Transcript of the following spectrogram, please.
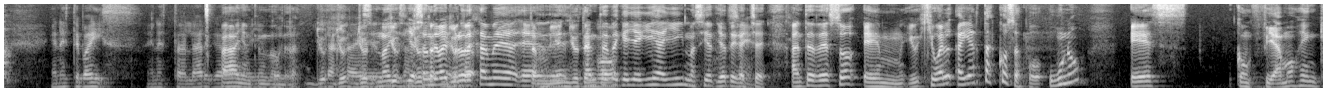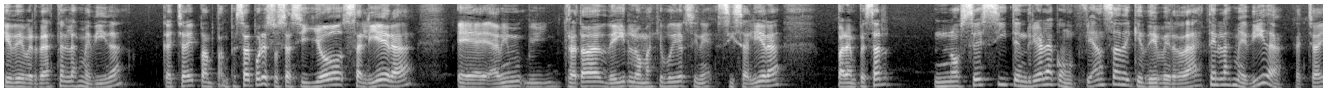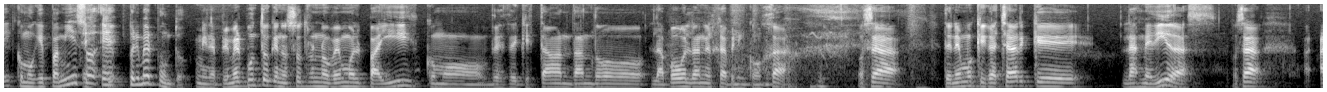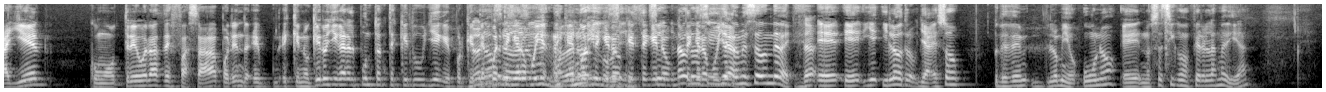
en este país, en esta larga Ah, ya entiendo. Yo- No, ya pero déjame. eh, también yo tengo- Antes de que llegues allí, no sé, ya te Sí. caché. Antes de eso, em, igual hay hartas cosas. po. Uno es. Confiamos en que de verdad estén las medidas. ¿Cachai? Para empezar por eso. O sea, si yo saliera. Eh, a mí trataba de ir lo más que podía al cine. Si saliera, para empezar. No sé si tendría la confianza de que de verdad estén las medidas, ¿cachai? Como que para mí eso Es es, que- primer punto. Mira, primer punto que nosotros nos vemos el país como desde que estaban dando la pobla en el happening con Ja. O sea, tenemos que cachar que las medidas, o sea, ayer como tres horas desfasada, por ende, eh, es que no quiero llegar al punto antes que tú llegues, porque No, no, después te quiero apoyar, no te quiero, sí, que te Sí, quiero, no, te no, quiero sí, apoyar. Yo también sé dónde va. Eh, eh, y, y lo otro, ya, eso, desde lo mío, uno, eh, no sé si confiar en las medidas.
